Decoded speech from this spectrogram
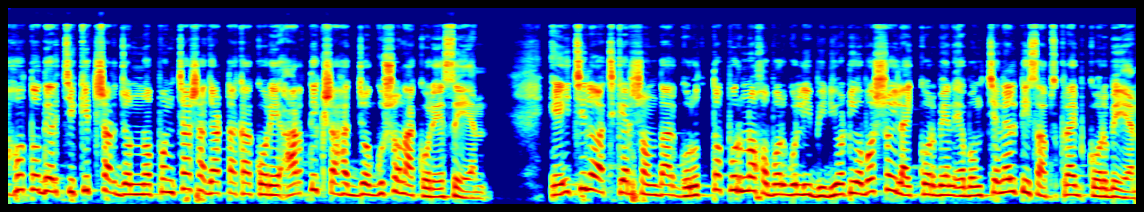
আহতদের চিকিৎসার জন্য পঞ্চাশ হাজার টাকা করে আর্থিক সাহায্য ঘোষণা করেছেন। এই ছিল আজকের সন্ধ্যার গুরুত্বপূর্ণ খবরগুলি। ভিডিওটি অবশ্যই লাইক করবেন এবং চ্যানেলটি সাবস্ক্রাইব করবেন।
